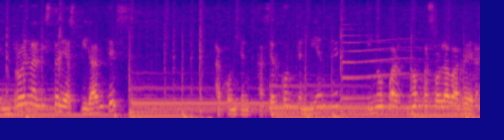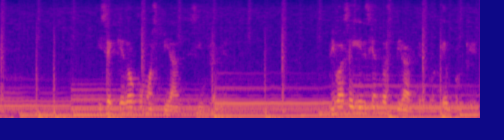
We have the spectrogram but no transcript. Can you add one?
entró en la lista de aspirantes a, a ser contendiente no, pasó la barrera y se quedó como aspirante simplemente. Y va a seguir siendo aspirante. ¿Por qué? Porque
